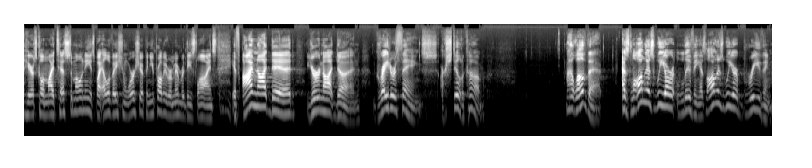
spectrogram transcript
here. It's called My Testimony. It's by Elevation Worship, and you probably remember these lines. If I'm not dead, you're not done. Greater things are still to come. I love that. As long as we are living, as long as we are breathing,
